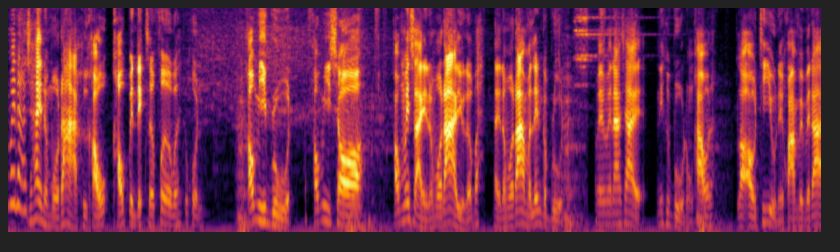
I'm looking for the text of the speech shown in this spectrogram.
ไม่น่าใช่นโมราคือเขาเขาเป็นเด็กเซิร์ฟเฟอร์เว้ยทุกคนเขามีบรูดเขามีชอเขาไม่ใส่นโมราอยู่แล้วปะใส่นโมรามาเล่นกับบรูดไม่ไม่น่าใช่ นี่คือบรูดของเขานะเราเอาที่อยู่ในความเป็นไปได้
